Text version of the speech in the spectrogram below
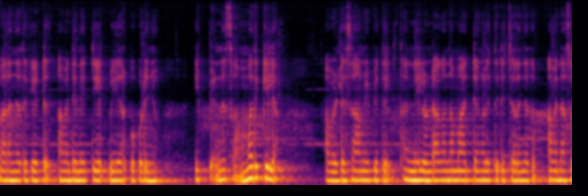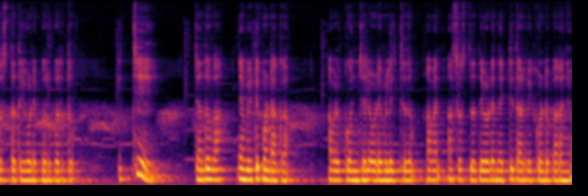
പറഞ്ഞത് കേട്ട് അവന്റെ നെറ്റിയിൽ വിയർപ്പ് പൊടിഞ്ഞു. ഈ പെണ്ണ് സമ്മതിക്കില്ല. അവളുടെ സാമീപ്യത്തിൽ തന്നിലുണ്ടാകുന്ന മാറ്റങ്ങളെ തിരിച്ചറിഞ്ഞതും അവൻ അസ്വസ്ഥതയോടെ പെറുപെറുത്തു. ഇച്ചേ ചന്തുവാ ഞാൻ വീട്ടിൽ കൊണ്ടാക്കാം. അവൾ കൊഞ്ചലോടെ വിളിച്ചതും അവൻ അസ്വസ്ഥതയോടെ നെറ്റി തടവിക്കൊണ്ട് പറഞ്ഞു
